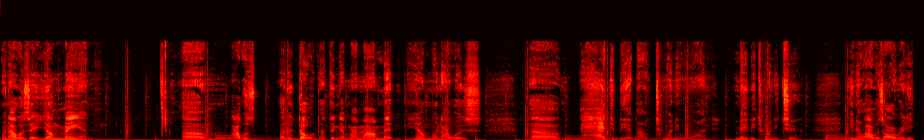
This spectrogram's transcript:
When I was a young man, um, I was an adult. I think that my mom met him when I was uh, had to be about 21, maybe 22. You know, I was already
